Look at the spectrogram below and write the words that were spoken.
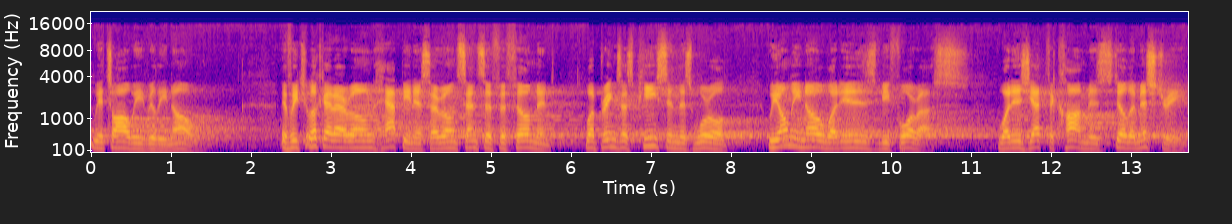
it's all we really know. If we look at our own happiness, our own sense of fulfillment, what brings us peace in this world, we only know what is before us. What is yet to come is still a mystery.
